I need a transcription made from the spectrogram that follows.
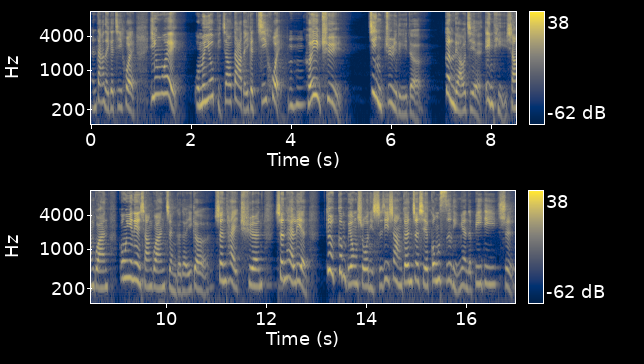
很大的一个机会，因为我们有比较大的一个机会，可以去近距离的。更了解硬体相关、供应链相关整个的一个生态圈、生态链，就更不用说你实际上跟这些公司里面的 BD 是，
